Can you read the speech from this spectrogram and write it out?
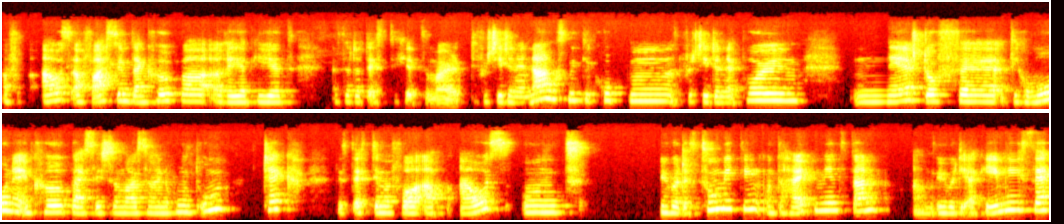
auf, aus, auf was eben dein Körper reagiert. Also da teste ich jetzt einmal die verschiedenen Nahrungsmittelgruppen, verschiedene Pollen, Nährstoffe, die Hormone im Körper. Es ist einmal so ein Rundum-Check. Das teste ich mal vorab aus und über das Zoom-Meeting unterhalten wir uns dann über die Ergebnisse.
